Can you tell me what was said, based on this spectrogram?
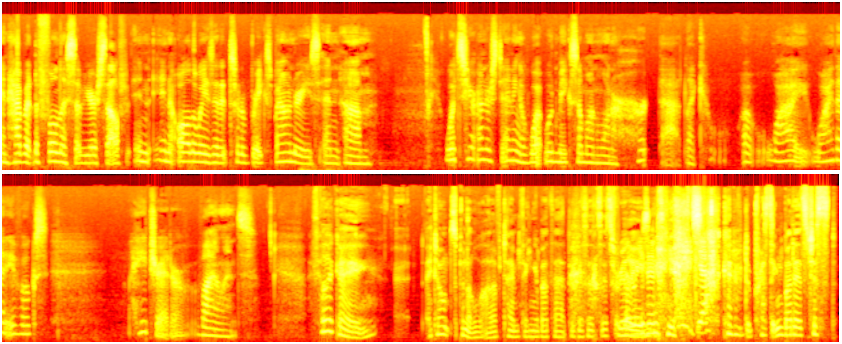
inhabit the fullness of yourself in, in all the ways that it sort of breaks boundaries. And um, what's your understanding of what would make someone want to hurt that? Like, uh, why why that evokes hatred or violence? I feel like I I don't spend a lot of time thinking about that because it's it's really reason. yeah, it's Yeah. kind of depressing, but it's just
